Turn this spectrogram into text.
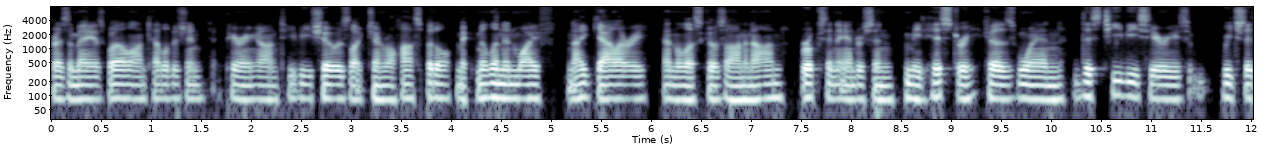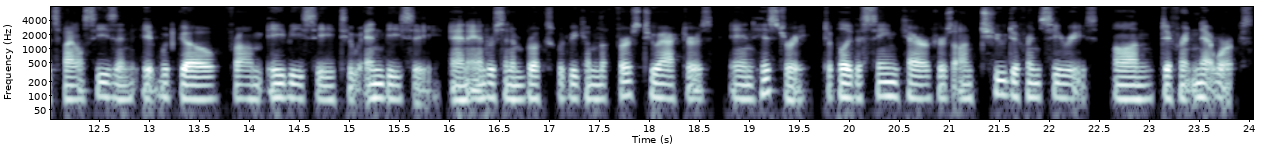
resume as well on television, appearing on TV shows like General Hospital, McMillan and Wife, Night Gallery, and the list goes on and on. Brooks and Anderson made history because when this TV series reached its final season, it would go from ABC to NBC, and Anderson and Brooks would become the first two actors in history to play the same characters on two different series on different networks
